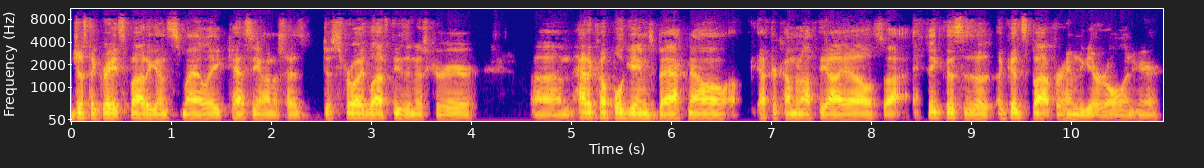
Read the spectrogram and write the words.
just a great spot against Smyly. Castellanos has destroyed lefties in his career. Um, had a couple of games back now after coming off the IL, so I think this is a, a good spot for him to get rolling here.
